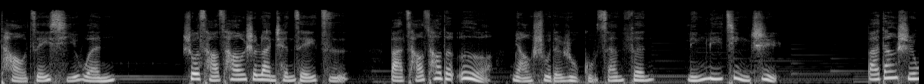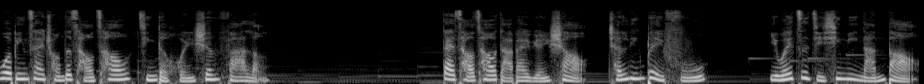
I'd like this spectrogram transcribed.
讨贼檄文，说曹操是乱臣贼子，把曹操的恶描述得入骨三分，淋漓尽致，把当时卧病在床的曹操惊得浑身发冷。待曹操打败袁绍，陈琳被俘，以为自己性命难保，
